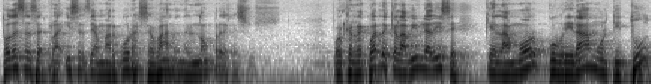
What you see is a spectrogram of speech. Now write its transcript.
todas esas raíces de amargura se van en el nombre de Jesús. Porque recuerde que la Biblia dice que el amor cubrirá multitud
